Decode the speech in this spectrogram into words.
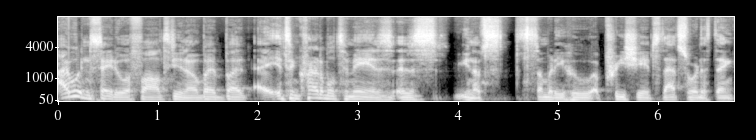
I wouldn't say to a fault, you know, but but it's incredible to me as as you know somebody who appreciates that sort of thing.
